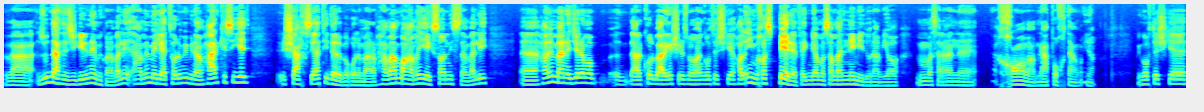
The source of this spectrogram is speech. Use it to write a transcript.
و زود نتیجه گیری نمی‌کنن ولی همه ملیت ها رو می‌بینم. هر کسی یه شخصیتی داره به قول معروف. همه هم با همه یکسان نیستن ولی همین منیجر ما در کل برگشت روز به من گفتش که حالا این می‌خواست بره. فکر میگم مثلا من نمی‌دونم یا مثلا خامم نپختم و اینا. میگفتش که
